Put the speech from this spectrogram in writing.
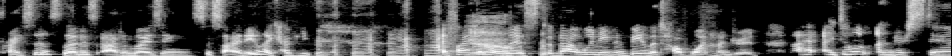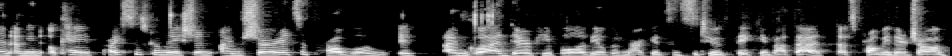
prices that is atomizing society? Like, have you, if I yeah. had a list, that wouldn't even be in the top 100. I, I, don't understand. I mean, okay, price discrimination, I'm sure it's a problem. It, I'm glad there are people at the Open Markets Institute thinking about that. That's probably their job.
